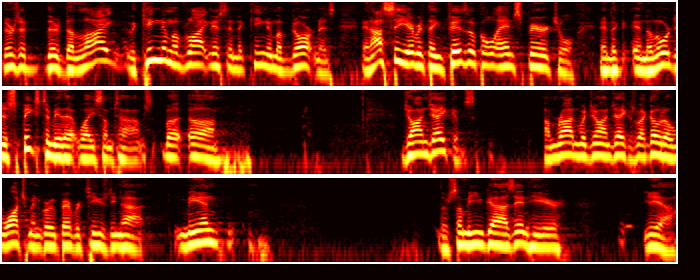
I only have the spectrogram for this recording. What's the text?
There's, a, there's the light, the kingdom of lightness and the kingdom of darkness. And I see everything physical and spiritual. And the, and the Lord just speaks to me that way sometimes. But uh, John Jacobs, I'm riding with John Jacobs. I go to a watchman group every Tuesday night. Men, there's some of you guys in here. Yeah,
